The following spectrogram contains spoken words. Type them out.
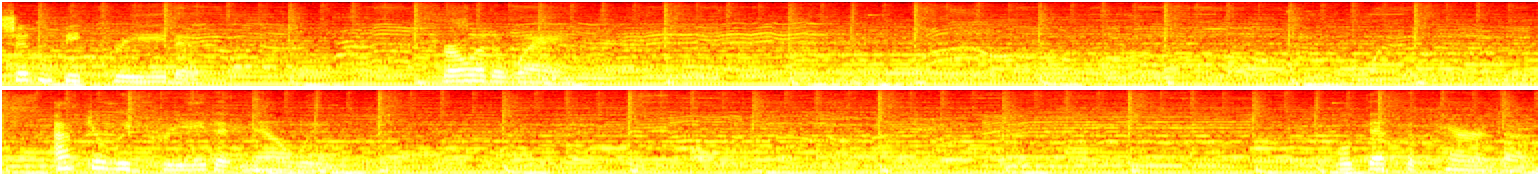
shouldn't be created. Throw it away. After we create it now we will get the parent of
